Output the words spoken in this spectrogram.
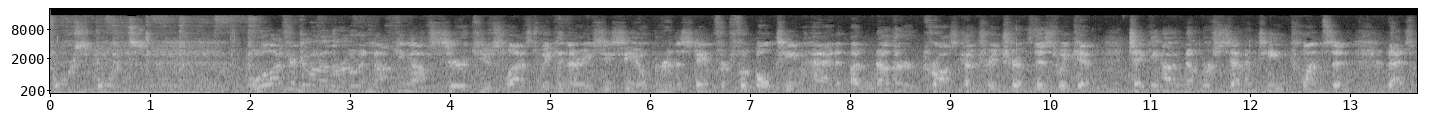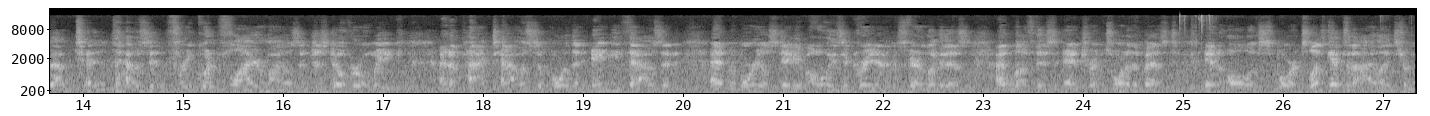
for sports. Well, after going on the road and knocking off Syracuse last week in their ACC opener, the Stanford football team had another cross-country trip this weekend, taking on number 17 Clemson. That's about 10,000 frequent flyer miles in just over a week, and a packed house of more than 80,000 at Memorial Stadium. Always a great atmosphere. And look at this. I love this entrance, one of the best in all of sports. Let's get to the highlights from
